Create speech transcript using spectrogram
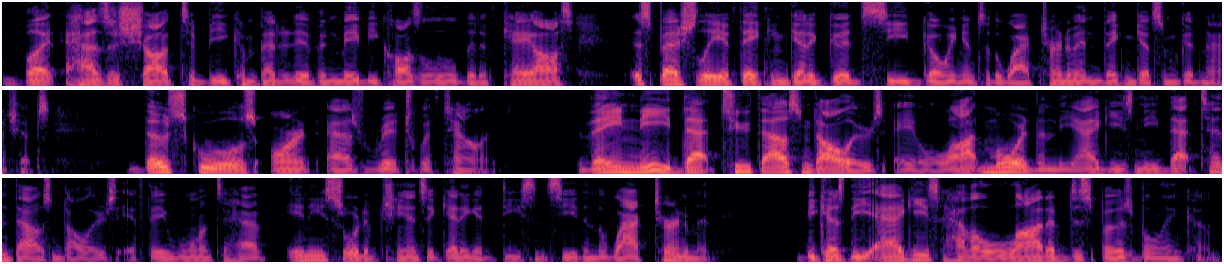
but has a shot to be competitive and maybe cause a little bit of chaos especially if they can get a good seed going into the WAC tournament and they can get some good matchups. Those schools aren't as rich with talent. They need that $2,000 a lot more than the Aggies need that $10,000 if they want to have any sort of chance at getting a decent seed in the WAC tournament because the Aggies have a lot of disposable income.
